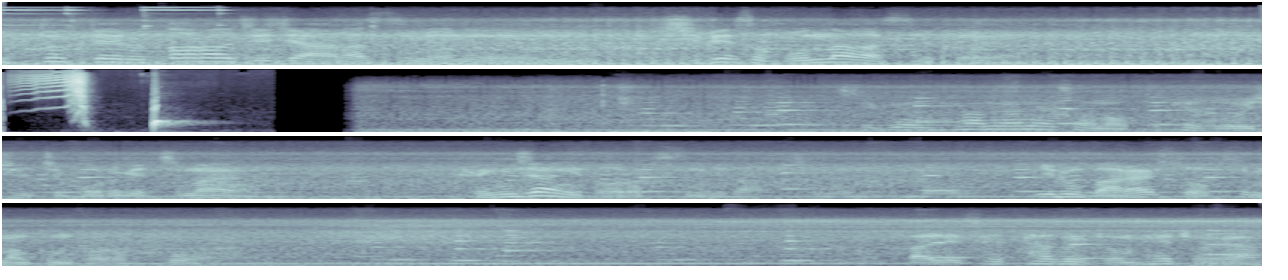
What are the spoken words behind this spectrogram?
이 20도대로 떨어지지 않았으면 집에서 못 나갔을 거예요. 지금 화면에선 어떻게 보이실지 모르겠지만 굉장히 더럽습니다. 지금 이루 말할 수 없을 만큼 더럽고 빨리 세탁을 좀 해줘야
